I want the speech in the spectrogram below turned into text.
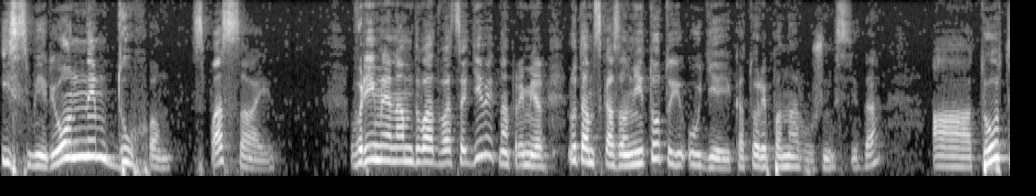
и смиренным духом спасает. В Римлянам 2.29, например, ну там сказано не тот иудей, который по наружности, да, а тот,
